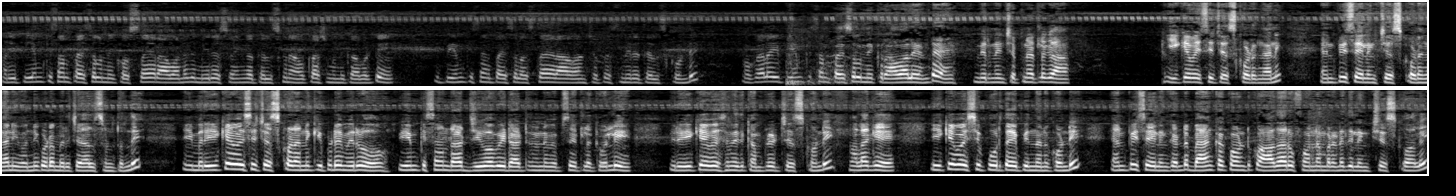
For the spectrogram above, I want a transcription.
మరి పీఎం కిసాన్ పైసలు మీకు వస్తాయా రావనేది మీరే స్వయంగా తెలుసుకునే అవకాశం ఉంది కాబట్టి ఈ పీఎం కిసాన్ పైసలు వస్తాయా రావా అని చెప్పేసి మీరే తెలుసుకోండి. ఒకవేళ ఈ పిఎం కిసాన్ పైసలు మీకు రావాలి అంటే మీరు నేను చెప్పినట్లుగా ఈకేవైసీ చేసుకోవడం కానీ ఎన్పిసిఐ లింక్ చేసుకోవడం కానీ ఇవన్నీ కూడా మీరు చేయాల్సి ఉంటుంది. ఈ మరి ఈకేవైసీ చేసుకోవడానికి ఇప్పుడే మీరు PM Kisan dot G O V dot in అనే వెబ్సైట్లోకి వెళ్ళి మీరు ఈకేవైసీ అనేది కంప్లీట్ చేసుకోండి. అలాగే ఈకేవైసీ పూర్తి అయిపోయింది అనుకోండి ఎన్పిసిఐ లింక్ అంటే బ్యాంక్ అకౌంట్కు ఆధార్ ఫోన్ నెంబర్ అనేది లింక్ చేసుకోవాలి.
